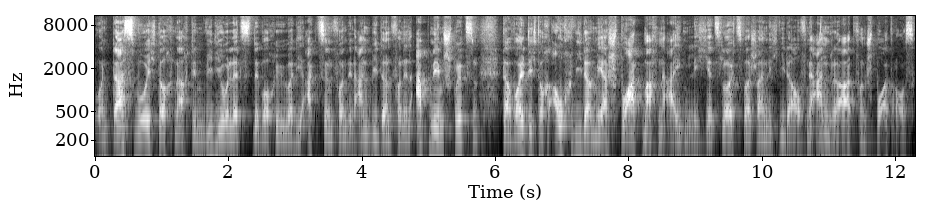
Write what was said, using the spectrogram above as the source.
Und das, wo ich doch nach dem Video letzte Woche über die Aktien von den Anbietern von den Abnehmspritzen, da wollte ich doch auch wieder mehr Sport machen eigentlich. Jetzt läuft es wahrscheinlich wieder auf eine andere Art von Sport raus.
